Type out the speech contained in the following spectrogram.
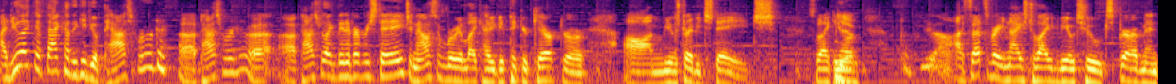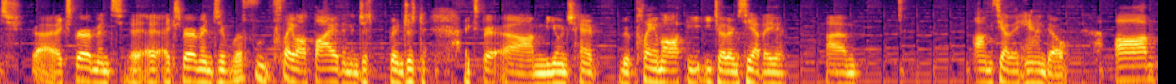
I do like the fact how they give you a password, uh, password, uh, a password like the end of every stage, and I also really like how you can pick your character um, you know, straight of each stage. So like you Yeah. know. Uh, so that's very nice to allow you to be able to experiment, uh, experiment, uh, experiment with play all five of them, and just and just exper- um, you know, just kind of play them off each other and see how they um, um, see how they handle. Um,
